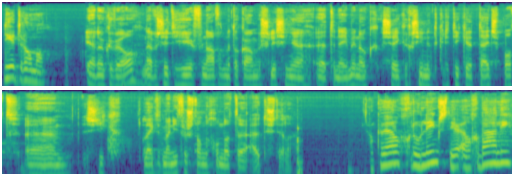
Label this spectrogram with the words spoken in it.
de heer Drommel. Ja, dank u wel. Nou, we zitten hier vanavond met elkaar om beslissingen uh, te nemen. En ook zeker gezien het kritieke tijdspad uh, zie ik, lijkt het mij niet verstandig om dat uh, uit te stellen. Dank u wel. GroenLinks, de heer El Gebali.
